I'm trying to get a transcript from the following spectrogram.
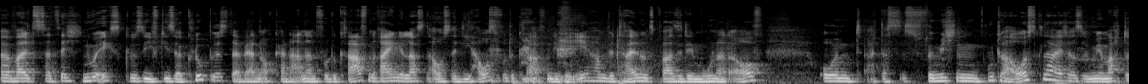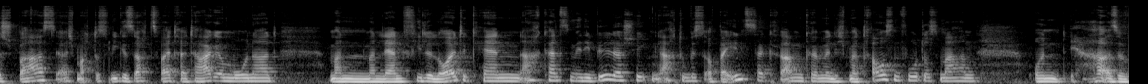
äh, weil es tatsächlich nur exklusiv dieser Club ist. Da werden auch keine anderen Fotografen reingelassen, außer die Hausfotografen, die wir eh haben. Wir teilen uns quasi den Monat auf. Und das ist für mich ein guter Ausgleich. Also mir macht das Spaß. Ja, ich mache das, wie gesagt, zwei, drei Tage im Monat. Man, man lernt viele Leute kennen. Ach, kannst du mir die Bilder schicken? Ach, du bist auch bei Instagram. Können wir nicht mal draußen Fotos machen? Und ja, also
